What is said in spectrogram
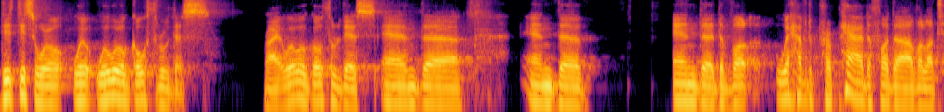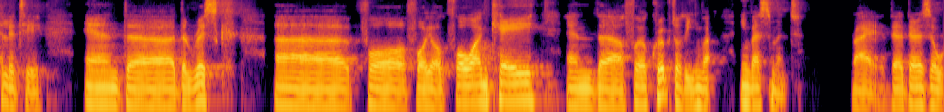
this this will we, we will go through this right? We will go through this, and uh, and uh, and uh, the vol- we have to prepare for the volatility and uh, the risk uh, for for your 401k and uh, for your crypto inv- investment, right? There, there's a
